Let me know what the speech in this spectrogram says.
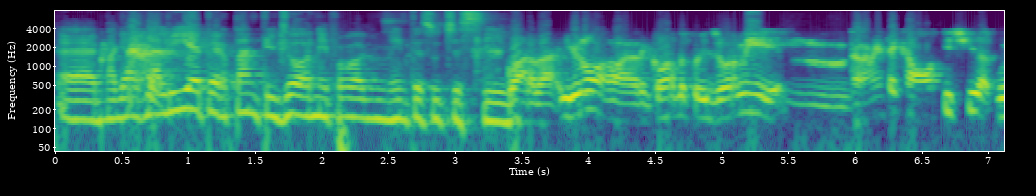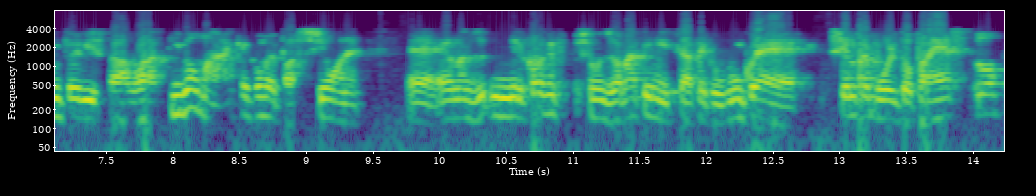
eh, magari da lì e per tanti giorni probabilmente successivi. Guarda, io eh, ricordo quei giorni mh, veramente caotici dal punto di vista lavorativo ma anche come passione. Eh, una, mi ricordo che sono giornate iniziate comunque sempre molto presto,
